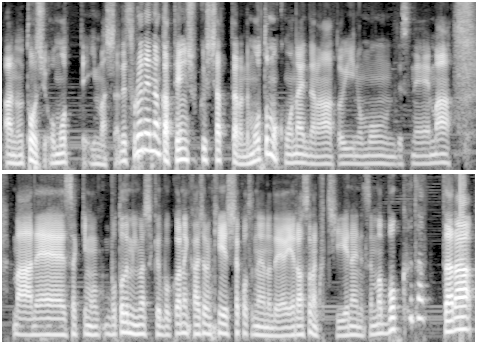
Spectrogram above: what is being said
あの、当時思っていました。で、それでなんか転職しちゃったらね、元も子もないんだなというの思うんですね。まあ、まあね、さっきも冒頭でも言いましたけど、僕はね、会社の経営したことないので、偉そうな口言えないんですが、まあ僕だったら、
